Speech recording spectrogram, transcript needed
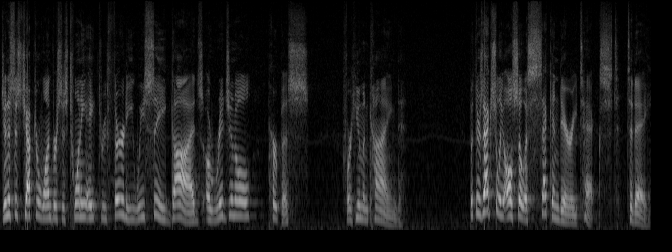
Genesis chapter 1, verses 28 through 30, we see God's original purpose for humankind. But there's actually also a secondary text today.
